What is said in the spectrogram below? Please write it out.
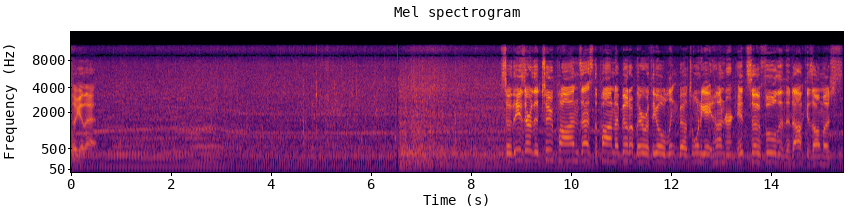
Look at that. So these are the two ponds. That's the pond I built up there with the old Link-Belt 2800. It's so full that the dock is almost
